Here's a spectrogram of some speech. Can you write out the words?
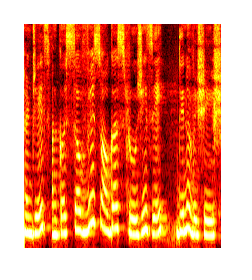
म्हणजेच अंक सव्वीस ऑगस्ट रोजीचे दिनविशेष.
